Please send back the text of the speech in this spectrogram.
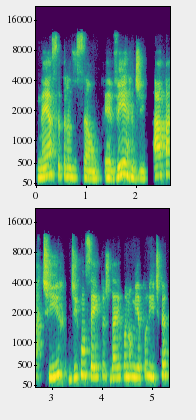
nessa transição é, verde a partir de conceitos da economia política,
